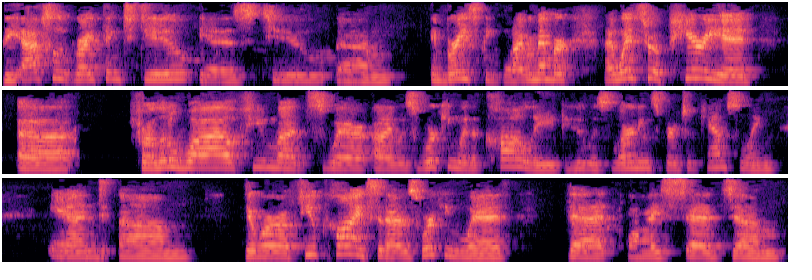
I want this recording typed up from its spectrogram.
the absolute right thing to do is to um, embrace people. I remember I went through a period uh, for a little while, a few months, where I was working with a colleague who was learning spiritual counseling, and um, there were a few clients that I was working with that I said, um,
